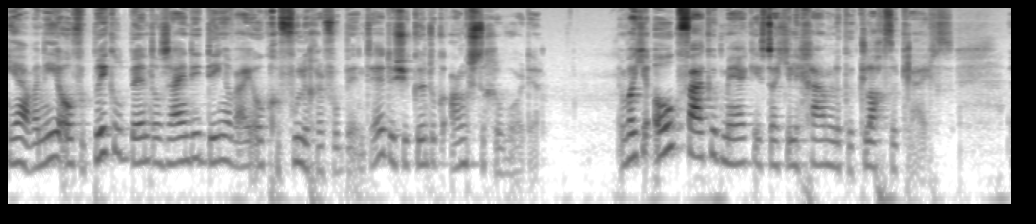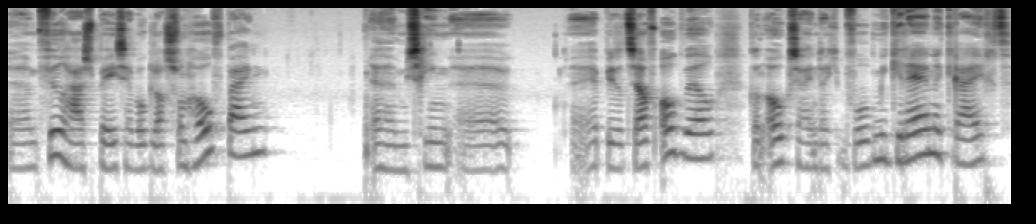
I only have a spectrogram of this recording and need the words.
ja, wanneer je overprikkeld bent, dan zijn dit dingen waar je ook gevoeliger voor bent. Hè? Dus je kunt ook angstiger worden. En wat je ook vaak kunt merken is dat je lichamelijke klachten krijgt. Um, veel HSP's hebben ook last van hoofdpijn. Uh, misschien uh, heb je dat zelf ook wel. Kan ook zijn dat je bijvoorbeeld migraine krijgt.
